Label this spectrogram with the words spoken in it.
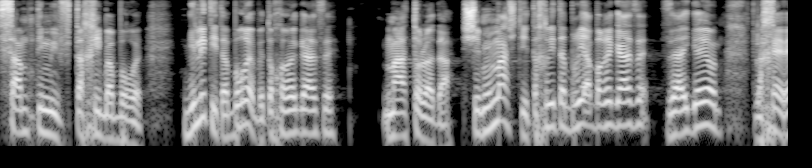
שמתי מבטחי בבורא, גיליתי את הבורא בתוך הרגע הזה. מה התולדה? שמימשתי את תכלית הבריאה ברגע הזה, זה ההיגיון. ולכן,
